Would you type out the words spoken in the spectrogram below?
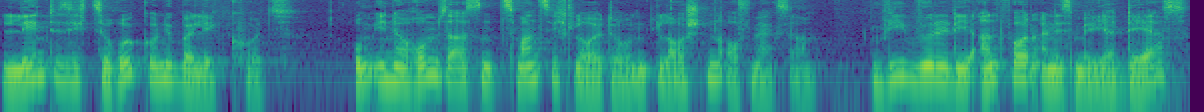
lehnte sich zurück und überlegt kurz. Um ihn herum saßen 20 Leute und lauschten aufmerksam. Wie würde die Antwort eines Milliardärs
